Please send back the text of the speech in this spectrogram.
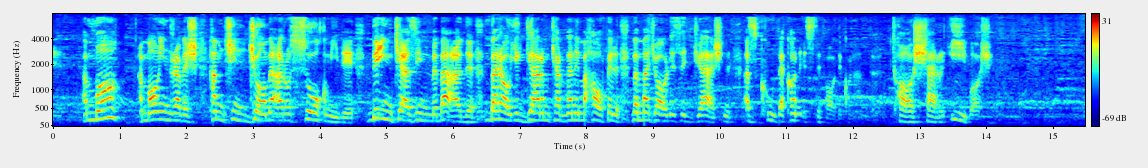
اما اما این روش همچین جامعه رو سوق میده به اینکه از این به بعد برای گرم کردن محافل و مجالس جشن از کودکان استفاده کنند. تا شرعی باشه.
